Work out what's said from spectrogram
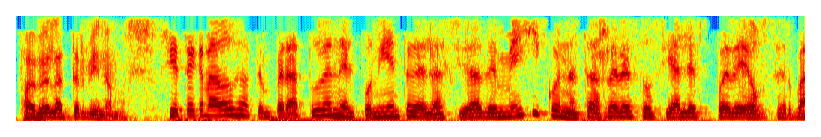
Fabiola, terminamos. Siete grados a temperatura en el poniente de la Ciudad de México. En nuestras redes sociales puede observar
